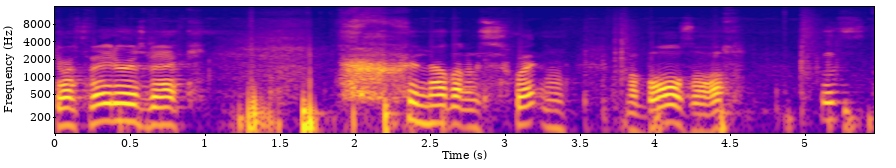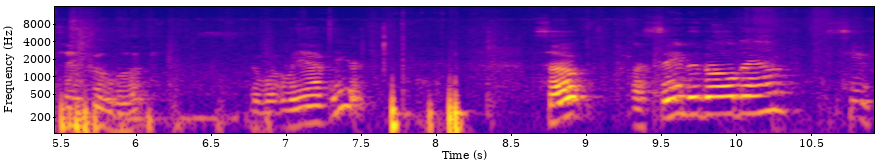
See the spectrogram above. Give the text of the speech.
Darth Vader is back. Now that I'm sweating my balls off, let's take a look at what we have here. So, I sanded it all down. Seems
